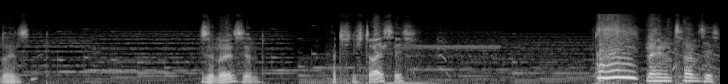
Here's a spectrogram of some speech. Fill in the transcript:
19? Wieso 19? Hatte ich nicht 30? 29.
